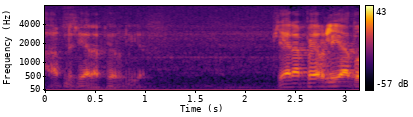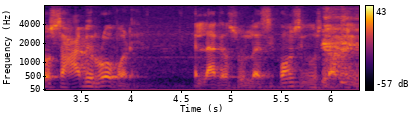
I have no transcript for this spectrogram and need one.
آپ نے چہرہ پھیر لیا۔ چہرہ پھیر لیا تو صحابی رو پڑے۔ اللہ کے رسول اللہ ایسی کون سی گستاخی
